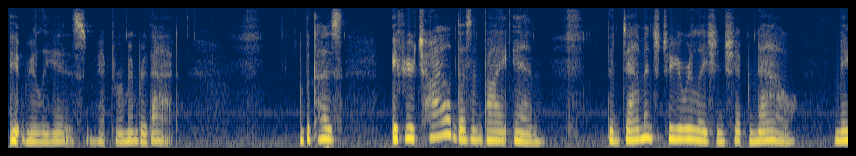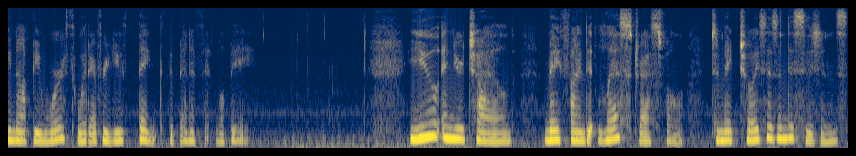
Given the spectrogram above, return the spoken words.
it really is. You have to remember that. Because if your child doesn't buy in, the damage to your relationship now may not be worth whatever you think the benefit will be. You and your child may find it less stressful to make choices and decisions,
